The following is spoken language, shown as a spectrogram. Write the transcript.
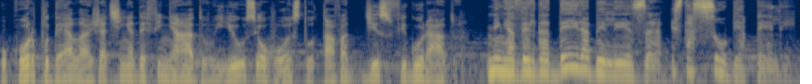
O corpo dela já tinha definhado e o seu rosto estava desfigurado. Minha verdadeira beleza está sob a pele.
